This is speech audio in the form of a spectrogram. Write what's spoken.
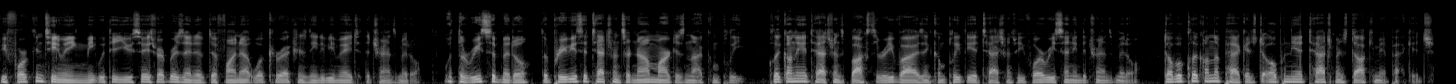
Before continuing, meet with your USACE representative to find out what corrections need to be made to the transmittal. With the resubmittal, the previous attachments are now marked as not complete. Click on the attachments box to revise and complete the attachments before resending the transmittal. Double click on the package to open the attachments document package.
